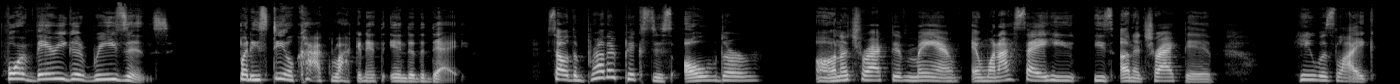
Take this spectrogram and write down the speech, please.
for very good reasons but he's still cock blocking at the end of the day. So the brother picks this older, unattractive man. And when I say he he's unattractive, he was like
